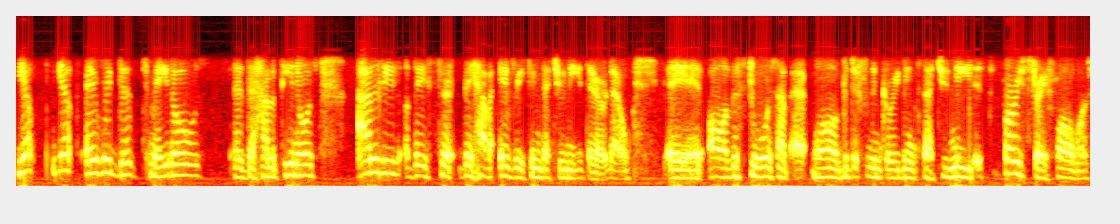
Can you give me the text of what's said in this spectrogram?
Yep, yep. Every the tomatoes, uh, the jalapenos, Aldi's, they, they have everything that you need there now. Uh, all the stores have uh, all the different ingredients that you need. It's very straightforward.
